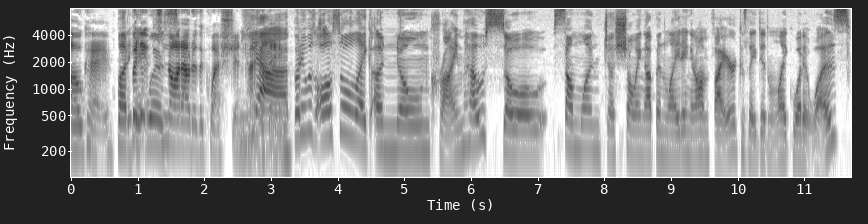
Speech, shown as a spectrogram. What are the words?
Okay, but, but it it's was not out of the question, kind yeah, of thing. but it was also like a known crime house, so someone just showing up and lighting it on fire because they didn't like what it was.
